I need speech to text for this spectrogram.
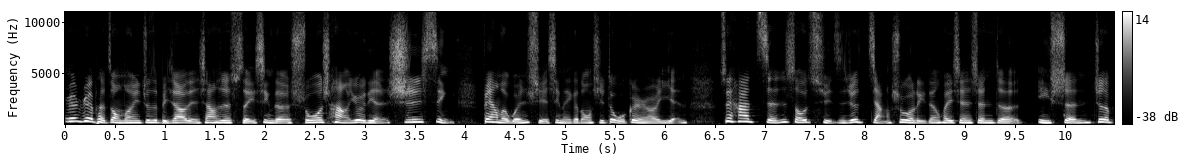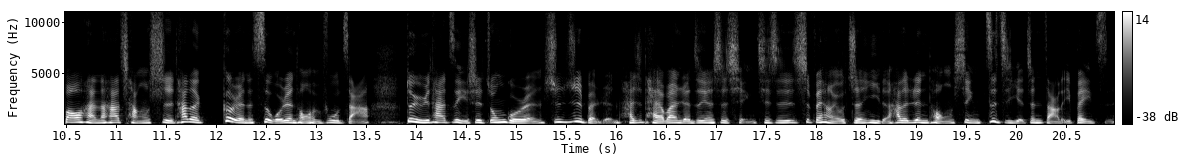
因为 rap 这种东西就是比较有点像是随性的说唱，又有点诗性，非常的文学性的一个东西。对我个人而言，所以他整首曲子就讲述了李登辉先生的一生，就是包含了他尝试他的个人的自我认同很复杂，对于他自己是中国人、是日本人还是台湾人这件事情，其实是非常有争议的。他的认同性自己也挣扎了一辈子，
